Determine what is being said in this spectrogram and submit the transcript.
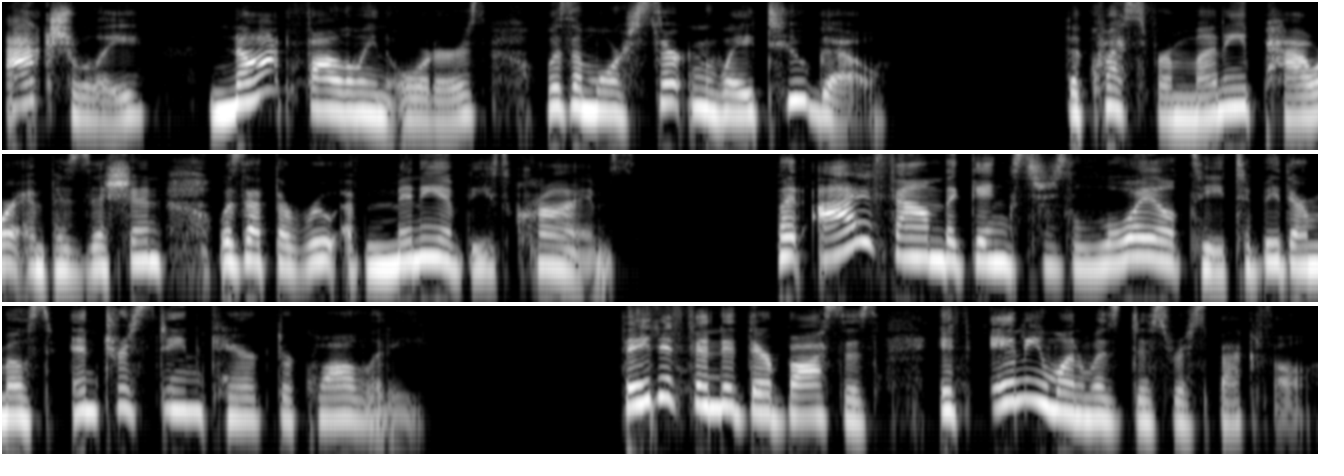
Actually, not following orders was a more certain way to go. The quest for money, power, and position was at the root of many of these crimes. But I found the gangsters' loyalty to be their most interesting character quality. They defended their bosses if anyone was disrespectful.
